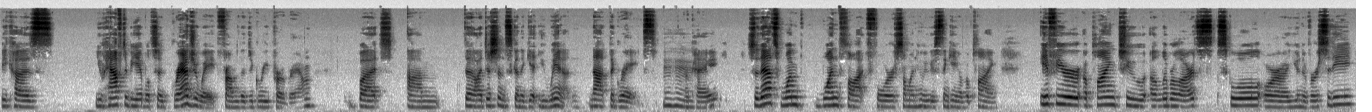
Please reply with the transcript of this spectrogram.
because you have to be able to graduate from the degree program, but um, the audition's going to get you in, not the grades. Mm-hmm. Okay, so that's one one thought for someone who is thinking of applying. If you're applying to a liberal arts school or a university,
